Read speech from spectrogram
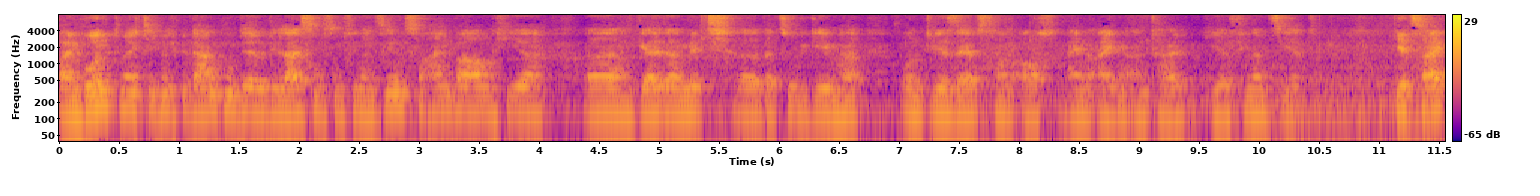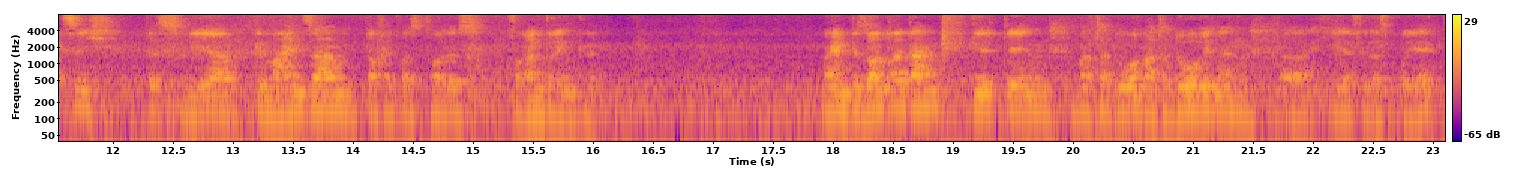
beim Bund möchte ich mich bedanken, der über die Leistungs- und Finanzierungsvereinbarung hier äh, Gelder mit äh, dazugegeben hat und wir selbst haben auch einen Eigenanteil hier finanziert. Hier zeigt sich, dass wir gemeinsam doch etwas Tolles voranbringen können. Mein besonderer Dank gilt den Matadoren, Matadorinnen äh, hier für das Projekt.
